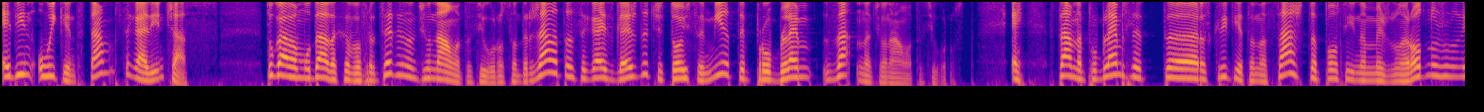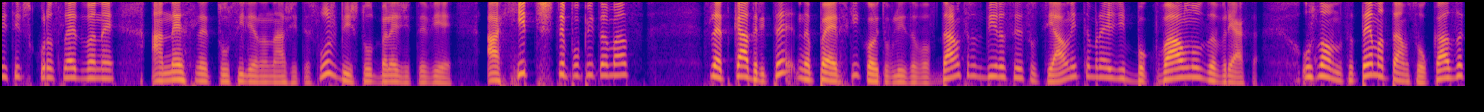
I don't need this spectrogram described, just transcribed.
един уикенд там, сега един час. Тогава му дадаха в ръцете националната сигурност на държавата, сега изглежда, че той самият е проблем за националната сигурност. Е, стана проблем след а, разкритията на САЩ, а после и на международно журналистическо разследване, а не след усилия на нашите служби, ще отбележите вие. А хит, ще попитам аз. След кадрите на Певски, който влиза в данс, разбира се, социалните мрежи буквално завряха. Основната тема там се оказа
